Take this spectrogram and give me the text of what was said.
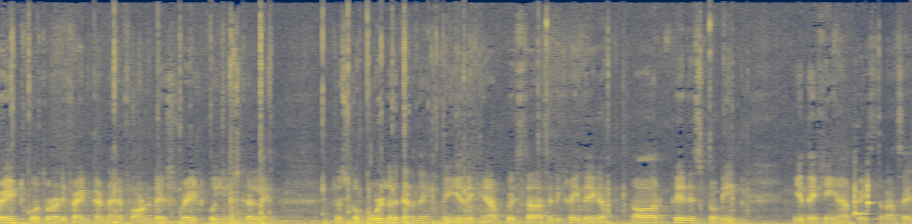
वेट को थोड़ा डिफाइन करना है फॉन्ट डैश वेट को यूज़ कर लें तो इसको बोल्डर कर दें तो ये देखें आपको इस तरह से दिखाई देगा। और फिर इसको भी, ये देखिए यहाँ पे इस तरह से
